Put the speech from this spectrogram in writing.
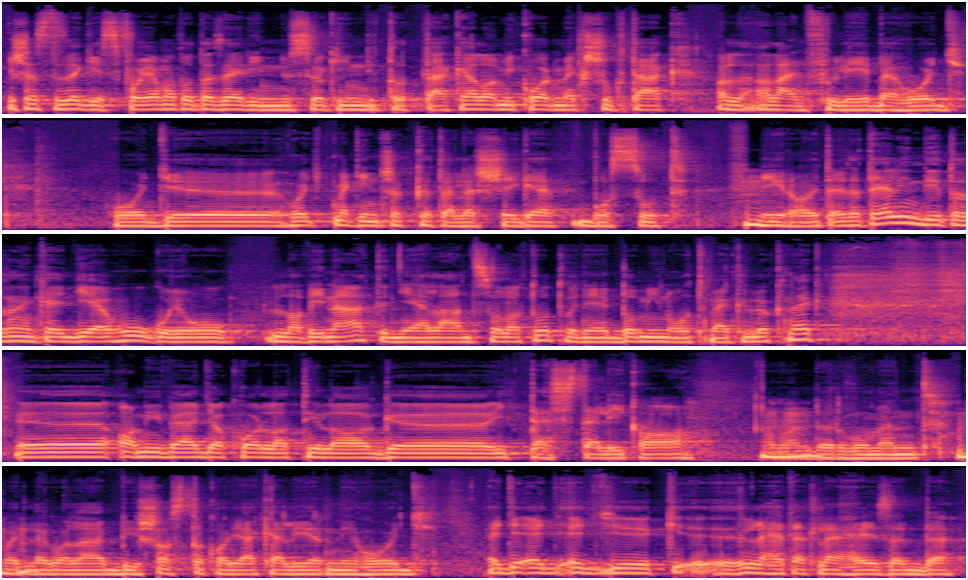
és ezt az egész folyamatot az erinnuszök indították el, amikor megsukták a lány fülébe, hogy hogy, hogy megint csak kötelessége bosszút hm. rajta. Tehát elindítanak egy ilyen hógolyó lavinát, egy ilyen láncolatot, vagy egy dominót meglöknek, amivel gyakorlatilag itt tesztelik a, a hm. Wonder Woman-t, vagy hm. legalábbis azt akarják elérni, hogy egy, egy, egy lehetetlen helyzetbe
